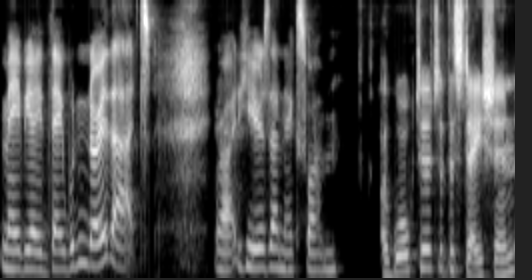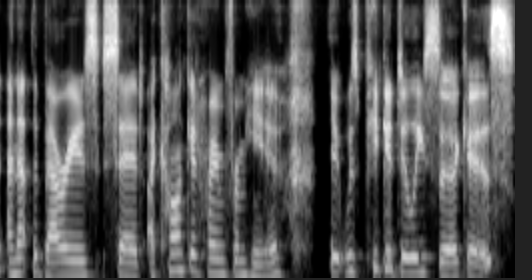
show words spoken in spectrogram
maybe I, they wouldn't know that. Right, here's our next one. I walked her to the station and at the barriers said, I can't get home from here. It was Piccadilly Circus.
